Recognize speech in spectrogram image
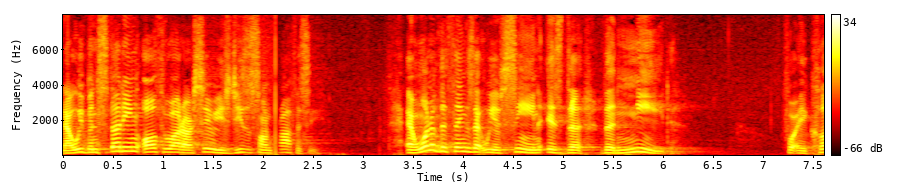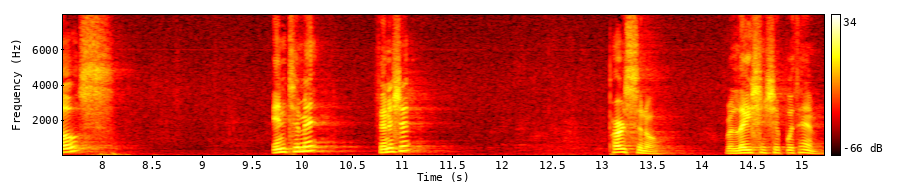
Now, we've been studying all throughout our series Jesus on Prophecy. And one of the things that we have seen is the, the need for a close, intimate, finish it, personal relationship with Him.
